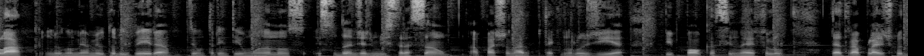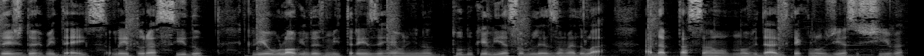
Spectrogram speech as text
Olá, meu nome é Hamilton Oliveira, tenho 31 anos, estudante de administração, apaixonado por tecnologia, pipoca, cinéfilo, tetraplégico desde 2010, leitor assíduo. Criei o blog em 2013 reunindo tudo que lia sobre lesão medular, adaptação, novidades de tecnologia assistiva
